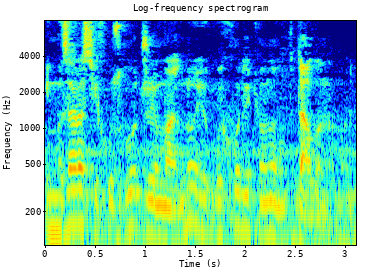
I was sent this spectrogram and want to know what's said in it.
і ми зараз їх узгоджуємо. Ну і виходить воно вдало, на думку.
